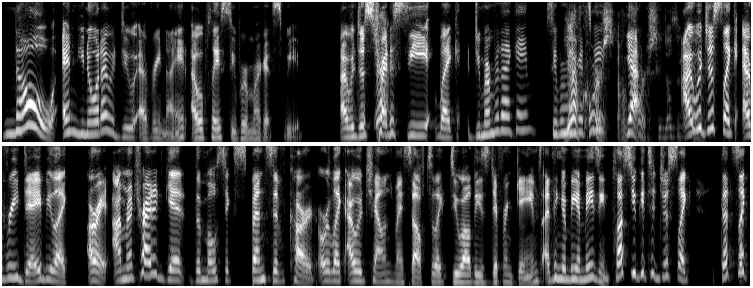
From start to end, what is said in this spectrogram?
No. And you know what I would do every night? I would play supermarket sweep. I would just try yeah. to see like, do you remember that game? Supermarket sweep? yeah, of course. Of yeah. Course. Who doesn't? I would just like every day be like, all right, I'm gonna try to get the most expensive card. Or like I would challenge myself to like do all these different games. I think it'd be amazing. Plus, you get to just like that's like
